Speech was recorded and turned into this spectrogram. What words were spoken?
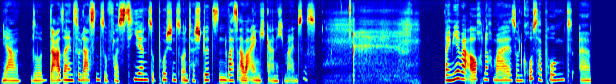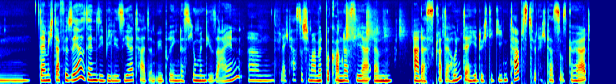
ja, so da sein zu lassen, zu forcieren, zu pushen, zu unterstützen, was aber eigentlich gar nicht meins ist. Bei mir war auch nochmal so ein großer Punkt, ähm, der mich dafür sehr sensibilisiert hat, im Übrigen das Human Design. Ähm, vielleicht hast du schon mal mitbekommen, dass hier ähm, Ah, das ist gerade der Hund, der hier durch die Gegend tapst. Vielleicht hast du es gehört.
